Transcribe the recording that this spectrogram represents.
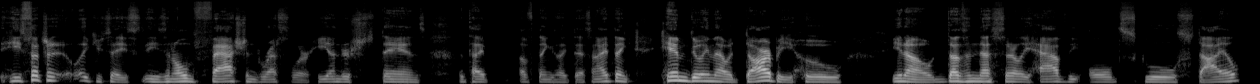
he's such a like you say he's, he's an old fashioned wrestler. He understands the type of things like this. And I think him doing that with Darby who you know doesn't necessarily have the old school style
